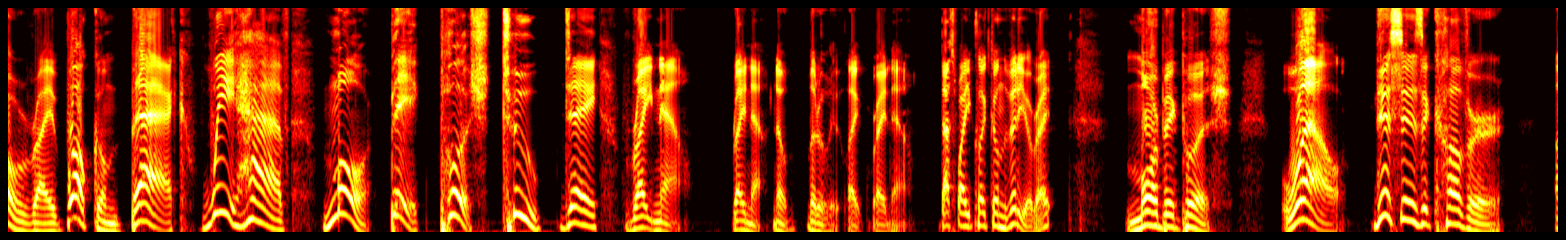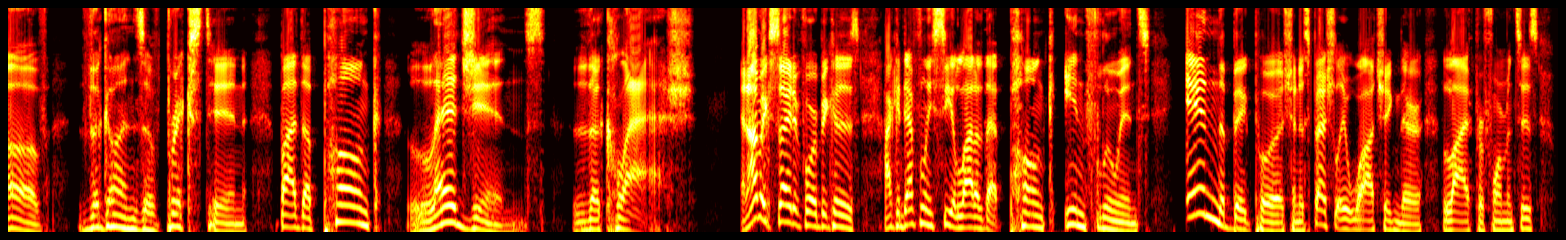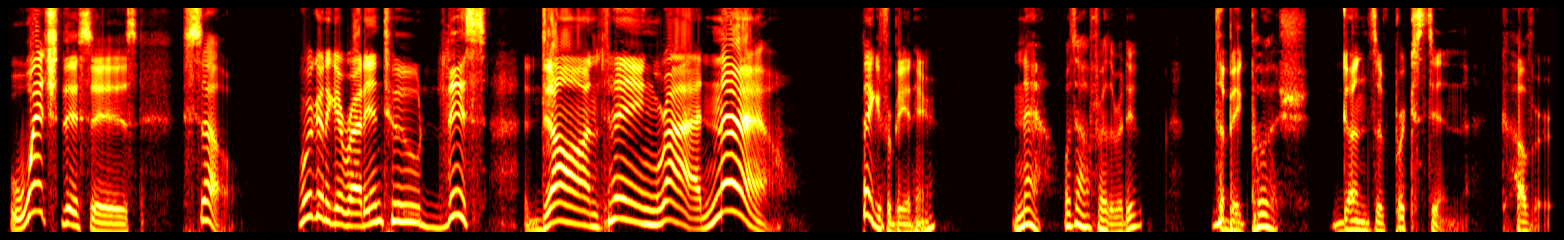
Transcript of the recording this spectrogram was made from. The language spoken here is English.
All right, welcome back. We have more Big Push today, right now. Right now. No, literally, like right now. That's why you clicked on the video, right? More Big Push. Well, this is a cover of The Guns of Brixton by the punk legends, The Clash. And I'm excited for it because I can definitely see a lot of that punk influence in the big push and especially watching their live performances, which this is. So, we're going to get right into this darn thing right now. Thank you for being here. Now, without further ado, the big push Guns of Brixton cover.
